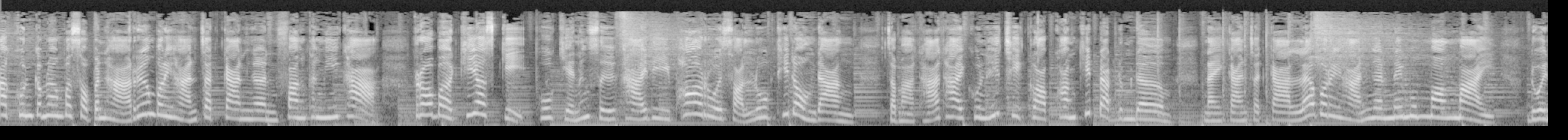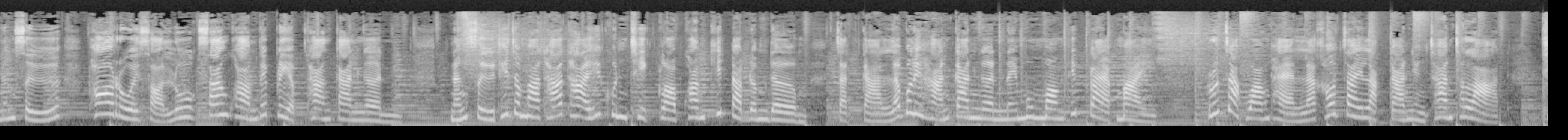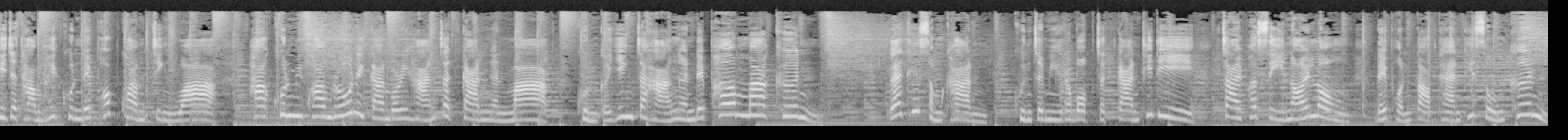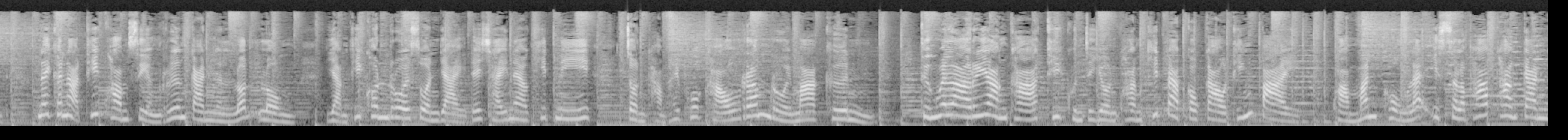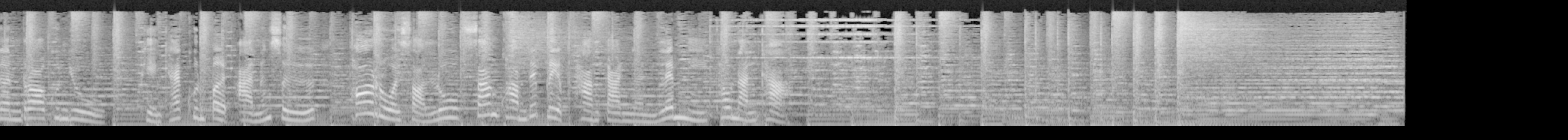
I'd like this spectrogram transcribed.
ากคุณกำลังประสบปัญหาเรื่องบริหารจัดการเงินฟังทางนี้ค่ะ โรเบิร์ตคิยอสกิ ผู้เขียนหนังสือขายดีพ่อรวยสอนลูกที่โด่งดัง จะมาท้าทายคุณให้ฉีกกรอบความคิดแบบเดิมๆ ในการจัดการและบริหารเงินในมุมมองใหม่ ด้วยหนังสือ พ่อรวยสอนลูกสร้างความได้เปรียบทางการเงิน หนังสือที่จะมาท้าทายให้คุณฉีกกรอบความคิดแบบเดิมๆจัดการและบริหารการเงินในมุมมองที่แปลกใหม่ รู้จักวางแผนและเข้าใจหลักการอย่างชาญฉลาด ที่จะทำให้คุณได้พบความจริงว่า หากคุณมีความรู้ในการบริหารจัดการเงินมาก คุณก็ยิ่งจะหาเงินได้เพิ่มมากขึ้น และที่สำคัญ คุณจะมีระบบจัดการที่ดี จ่ายภาษีน้อยลง ได้ผลตอบแทนที่สูงขึ้น ในขณะที่ความเสี่ยงเรื่องการเงินลดลง อย่างที่คนรวยส่วนใหญ่ได้ใช้แนวคิดนี้ จนทำให้พวกเขาร่ำรวยมากขึ้น ถึงเวลาหรือยังคะ ที่คุณจะโยนความคิดแบบเก่าๆทิ้งไป ความมั่นคงและอิสรภาพทางการเงินรอคุณอยู่ เพียงแค่คุณเปิดอ่านหนังสือ พ่อรวยสอนลูกสร้างความได้เปรียบทางการเงินเล่มนี้เท่านั้นค่ะ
